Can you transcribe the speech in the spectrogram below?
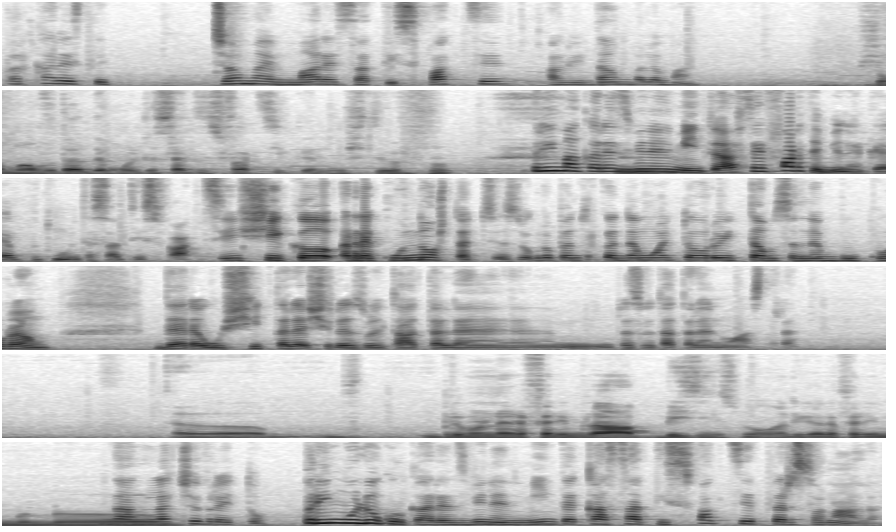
dar care este cea mai mare satisfacție a lui Dan Bălăban? Și am avut atât de multe satisfacții că nu știu. Prima care îți Că- vine în minte. Asta e foarte bine că ai avut multe satisfacții și că recunoști acest lucru, pentru că de multe ori uităm să ne bucurăm de reușitele și rezultatele, rezultatele noastre. Uh, în primul rând ne referim la business, nu? Adică referim în... uh, Dar la ce vrei tu? Primul lucru care îți vine în minte ca satisfacție personală.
